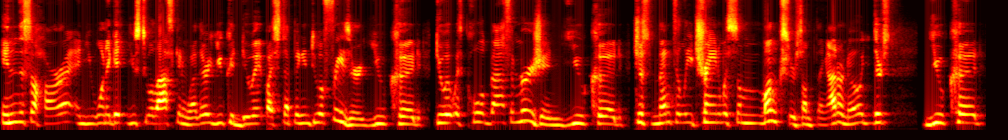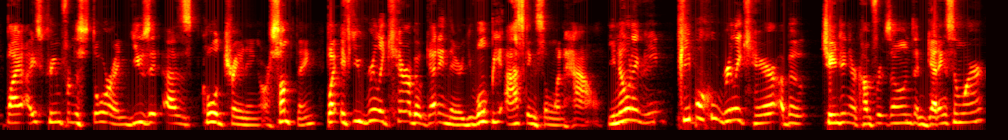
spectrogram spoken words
in the Sahara and you want to get used to Alaskan weather, you could do it by stepping into a freezer. You could do it with cold bath immersion. You could just mentally train with some monks or something. I don't know. There's you could buy ice cream from the store and use it as cold training or something. But if you really care about getting there, you won't be asking someone how. You know what I mean? People who really care about changing their comfort zones and getting somewhere,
